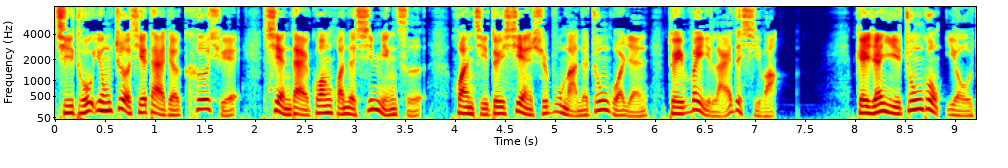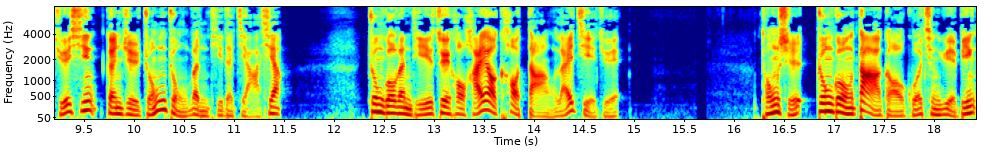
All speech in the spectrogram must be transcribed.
企图用这些带着科学、现代光环的新名词，唤起对现实不满的中国人对未来的希望，给人以中共有决心根治种种问题的假象。中国问题最后还要靠党来解决。同时，中共大搞国庆阅兵。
